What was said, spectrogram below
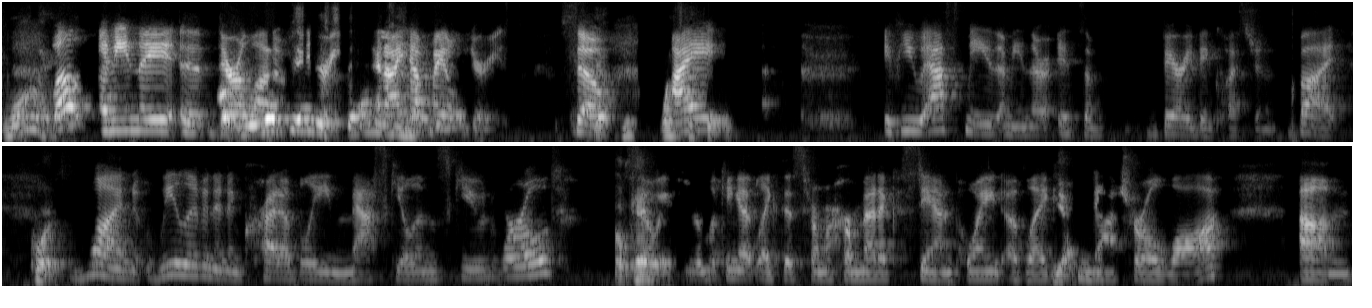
Why? Well, I mean, they uh, there are a lot of theories, and I have my own theories. So yeah, I, if you ask me, I mean, there it's a very big question, but one, we live in an incredibly masculine skewed world. Okay. So if you're looking at like this from a hermetic standpoint of like yeah. natural law, um,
